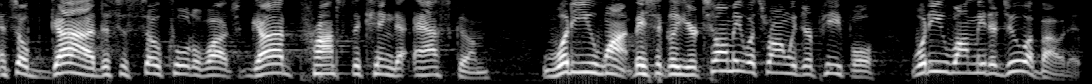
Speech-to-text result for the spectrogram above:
And so, God, this is so cool to watch. God prompts the king to ask him, What do you want? Basically, you're telling me what's wrong with your people. What do you want me to do about it?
